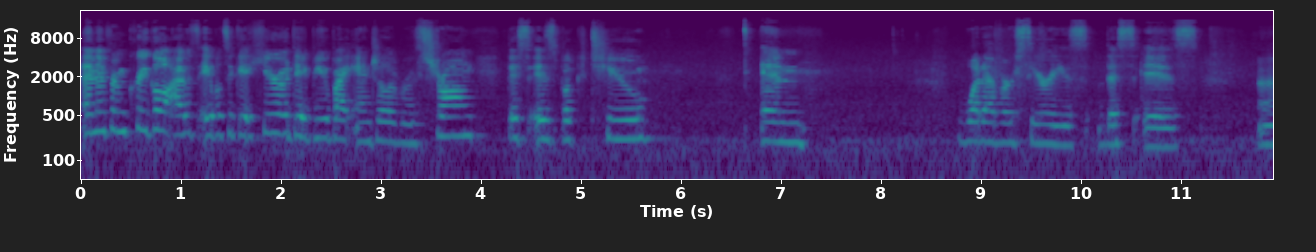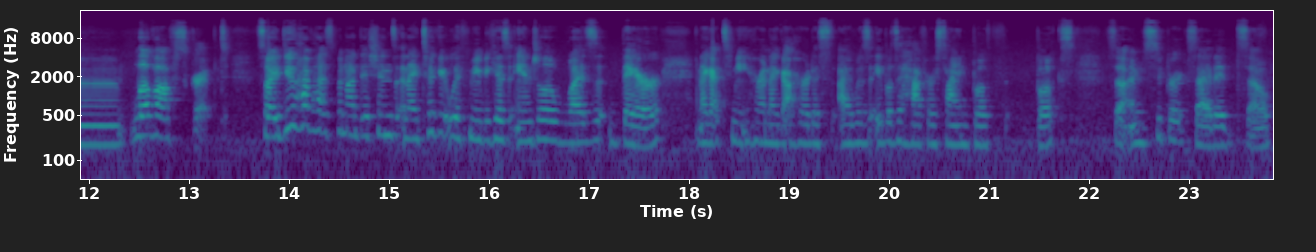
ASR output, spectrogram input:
And then from Kregel, I was able to get Hero Debut by Angela Ruth Strong. This is book two in whatever series this is. Uh, Love Off Script. So I do have husband auditions and I took it with me because Angela was there and I got to meet her and I got her to, I was able to have her sign both books. So I'm super excited. So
